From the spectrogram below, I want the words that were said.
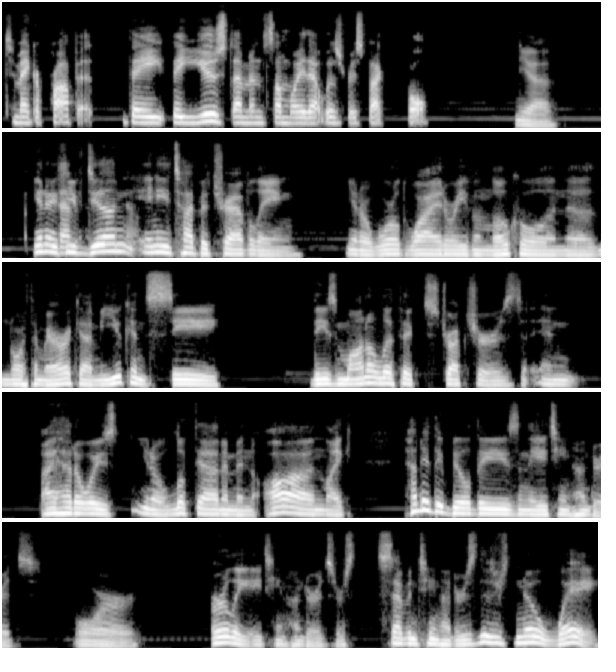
to make a profit. They they used them in some way that was respectful. Yeah. You know if that, you've done yeah. any type of traveling you know worldwide or even local in the north america i mean you can see these monolithic structures and i had always you know looked at them in awe and like how did they build these in the 1800s or early 1800s or 1700s there's no way.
